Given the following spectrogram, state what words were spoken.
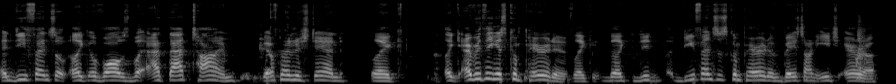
and defense uh, like evolves. But at that time, you have to understand like like everything is comparative. Like like the defense is comparative based on each era.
